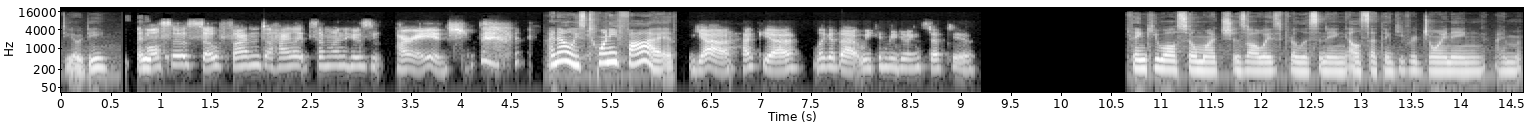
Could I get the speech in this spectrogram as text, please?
DoD. And also, so fun to highlight someone who's our age. I know, he's 25. Yeah, heck yeah. Look at that. We can be doing stuff too. Thank you all so much, as always, for listening. Elsa, thank you for joining. I'm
